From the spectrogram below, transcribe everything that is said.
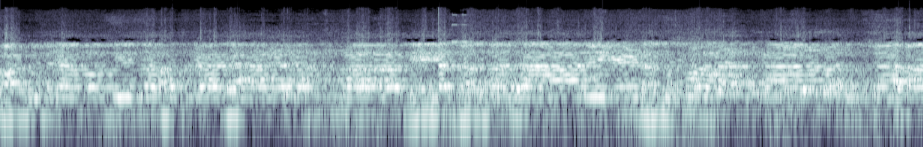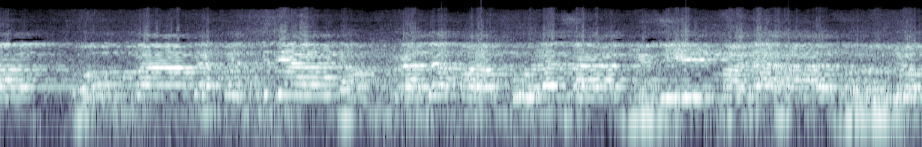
पवित्रमसि सहस्रधारं वादे सतधारेण ॐ मा प्रपस्न्यानं प्रदमपुरसा मदः गुरुजो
